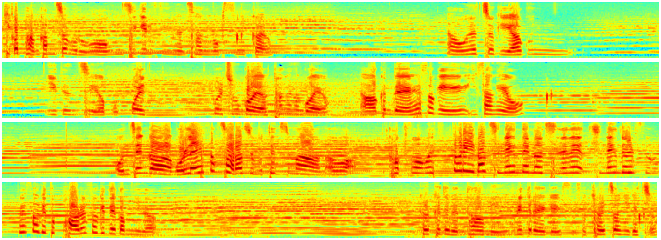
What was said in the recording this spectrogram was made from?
비겁한 감정으로 어, 움직일 수 있는 자는 없으니까요. 아, 어느 쪽이 아군이든지 어, 뭐꼴 꼴 좋은 거예요. 당연한 거예요. 아 근데 해석이 이상해요. 언젠가 원래 해석 잘하지 못했지만 어, 각성 스토리가 진행되면 진행, 진행될수록 해석이 더 발해석이 돼갑니다. 그렇게 되면 다음이 우리들에게 있어서 결전이겠죠.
